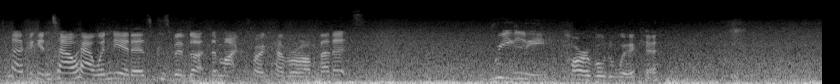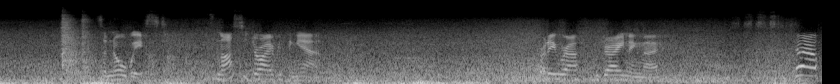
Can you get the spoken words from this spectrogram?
I don't know if you can tell how windy it is because we've got the microphone cover on, but it's really It's a nor'west. It's nice to dry everything out. Pretty rough and draining though. Help!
